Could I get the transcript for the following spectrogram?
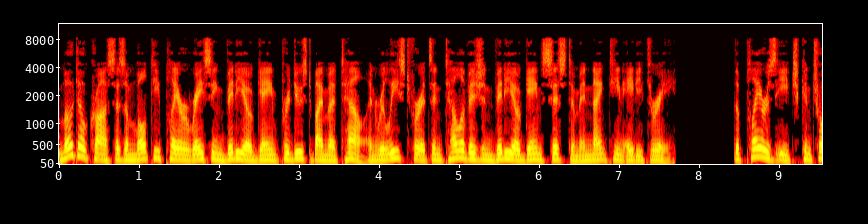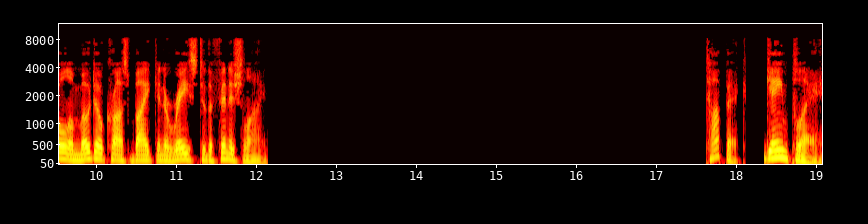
Motocross is a multiplayer racing video game produced by Mattel and released for its Intellivision video game system in 1983. The players each control a motocross bike in a race to the finish line. Gameplay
